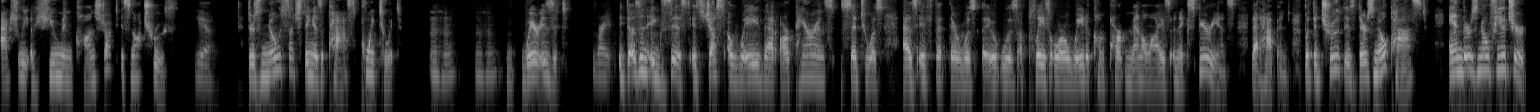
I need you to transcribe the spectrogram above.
actually a human construct. It's not truth. Yeah. There's no such thing as a past. Point to it. Mm-hmm. Mm-hmm. Where is it? Right. It doesn't exist. It's just a way that our parents said to us as if that there was it was a place or a way to compartmentalize an experience that happened. But the truth is there's no past and there's no future.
